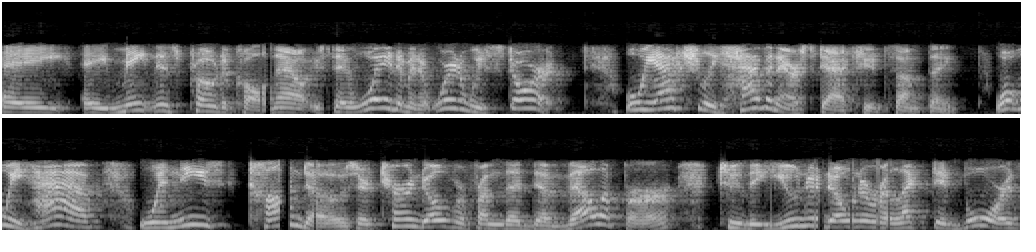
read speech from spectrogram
a, a maintenance protocol. Now, you say, wait a minute, where do we start? Well, we actually have in our statute something what we have when these condos are turned over from the developer to the unit owner elected boards,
